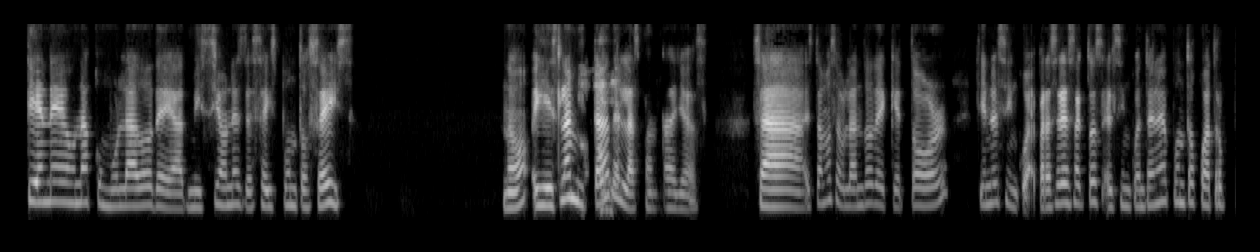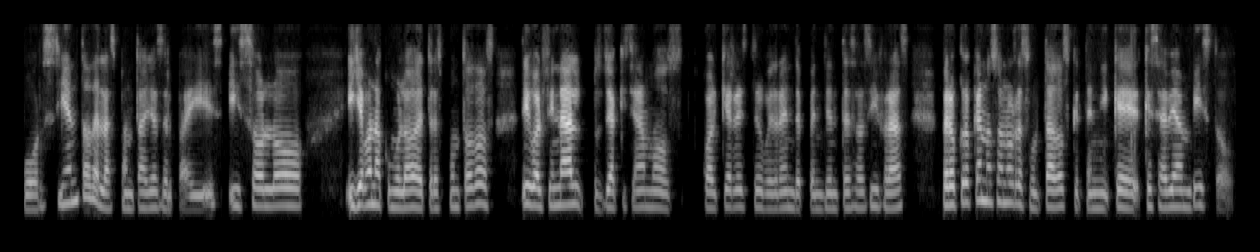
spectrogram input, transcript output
tiene un acumulado de admisiones de 6.6, ¿no? Y es la mitad de las pantallas. O sea, estamos hablando de que Thor tiene el 5, para ser exactos, el 59.4% de las pantallas del país y solo, y lleva un acumulado de 3.2. Digo, al final, pues ya quisiéramos cualquier distribuidora independiente esas cifras, pero creo que no son los resultados que, que, que se habían visto.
